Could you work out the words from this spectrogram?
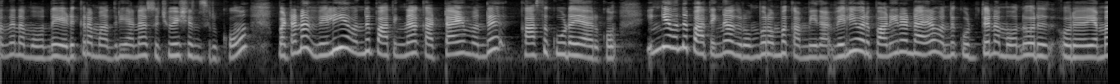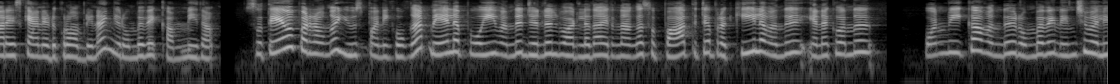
வந்து நம்ம வந்து எடுக்கிற மாதிரியான சுச்சுவேஷன்ஸ் இருக்கும். பட் ஆனால் வெளியே வந்து பார்த்திங்கன்னா கட்டாயம் வந்து காசு கூடையாக இருக்கும். இங்கே வந்து பார்த்திங்கன்னா அது ரொம்ப ரொம்ப கம்மி தான் வெளியே ஒரு பன்னிரெண்டாயிரம் வந்து கொடுத்து நம்ம வந்து ஒரு ஒரு எம்ஆர்ஐ ஸ்கேன் எடுக்கிறோம் அப்படின்னா இங்கே ரொம்பவே கம்மி தான் ஸோ தேவைப்படுறவங்க யூஸ் பண்ணிக்கோங்க. மேலே போய் வந்து ஜென்ரல் வார்டில் தான் இருந்தாங்க. ஸோ பார்த்துட்டு அப்புறம் கீழே வந்து எனக்கு வந்து ஒன் வீக்காக வந்து ரொம்பவே நெஞ்சு வலி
